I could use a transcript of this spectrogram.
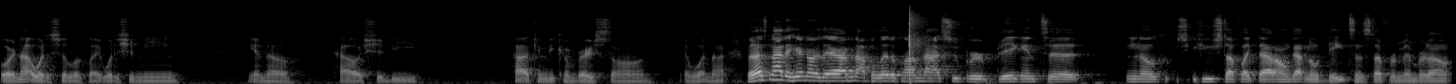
or not what it should look like, what it should mean, you know, how it should be, how it can be conversed on and whatnot. But that's neither here nor there. I'm not political. I'm not super big into, you know, huge stuff like that. I don't got no dates and stuff remembered. I don't,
